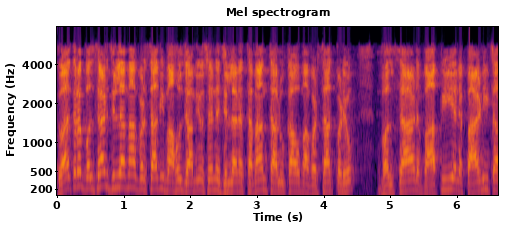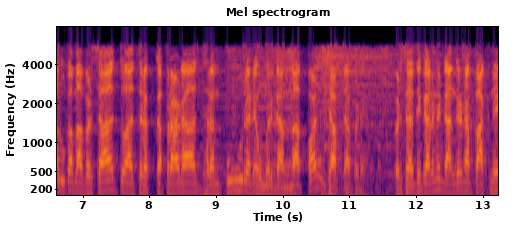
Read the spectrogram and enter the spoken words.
તો આ તરફ વલસાડ જિલ્લામાં વરસાદી માહોલ જામ્યો છે અને જિલ્લાના તમામ તાલુકાઓમાં વરસાદ પડ્યો. વલસાડ, વાપી અને પારડી તાલુકામાં વરસાદ, તો આ તરફ કપરાડા, ધરમપુર અને ઉમરગામમાં પણ ઝાપટા પડ્યા. વરસાદને કારણે ડાંગરના પાકને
